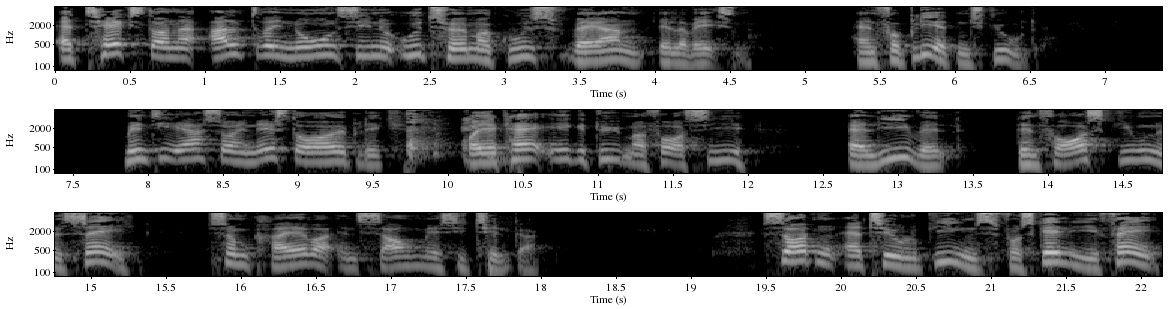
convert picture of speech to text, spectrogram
at teksterne aldrig nogensinde udtømmer Guds væren eller væsen. Han forbliver den skjulte. Men de er så i næste øjeblik, og jeg kan ikke dy mig for at sige alligevel den for os givende sag, som kræver en savmæssig tilgang. Sådan er teologiens forskellige fag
